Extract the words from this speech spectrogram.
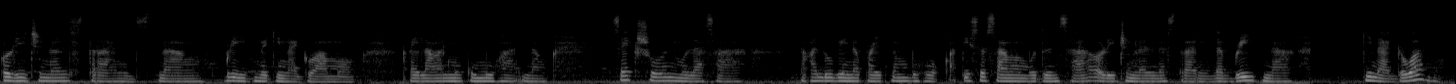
original strands ng braid na ginagawa mo. Kailangan mong kumuha ng section mula sa nakalugay na part ng buhok at isasama mo dun sa original na strand na braid na ginagawa mo.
